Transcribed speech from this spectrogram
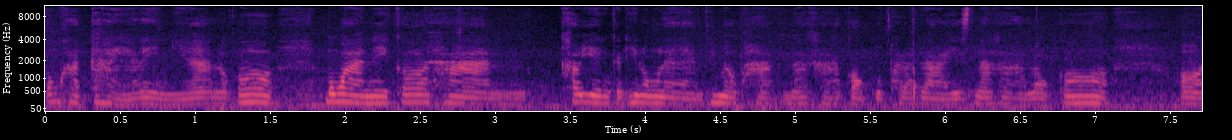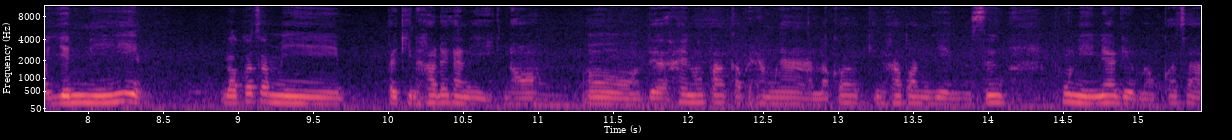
ต้มขาไก่อะไรอย่างเงี้ย แล้วก็เมื่อวานนี้ก็ทานข้าวเย็นกันที่โรงแรมที่แมวพักนะคะเกาะกูดพาราไดส์นะคะ แล้วก็เอ่อเย็นนี้เราก็จะมีไปกินข้าวด้วยกันอีกเนาะเออเดี๋ยวให้น้องตากลับไปทำงาน แล้วก็กินข้าวตอนเย็น ซึ่งพรุ่งนี้เนี่ยเดี๋ยวเราก็จะ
